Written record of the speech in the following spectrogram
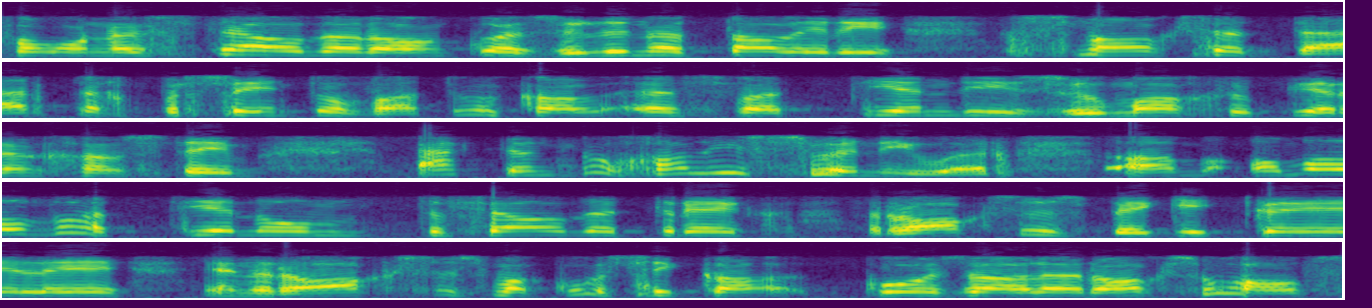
veronderstel dat daar in KwaZulu-Natal hierdie snaakse 30% of wat ook al is wat teen die Zuma groepering gaan stem, ek dink nogal nie so nie hoor. Um almal wat teen hom te velde trek, raak soos Bekkie Cele en raak soos Makosi Khoza, hulle raak so half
